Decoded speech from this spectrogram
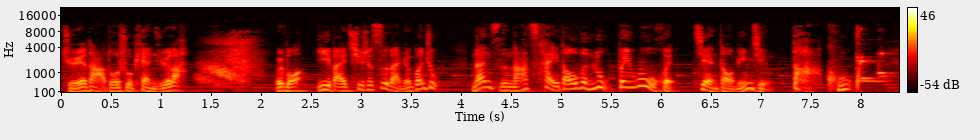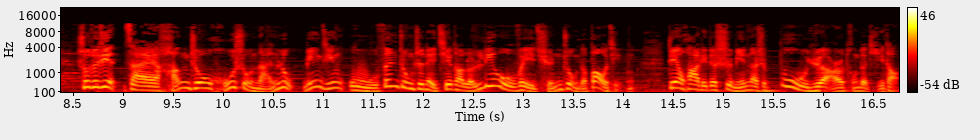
绝大多数骗局了。微博一百七十四万人关注。男子拿菜刀问路被误会，见到民警大哭。说最近在杭州湖墅南路，民警五分钟之内接到了六位群众的报警。电话里的市民呢是不约而同的提到，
